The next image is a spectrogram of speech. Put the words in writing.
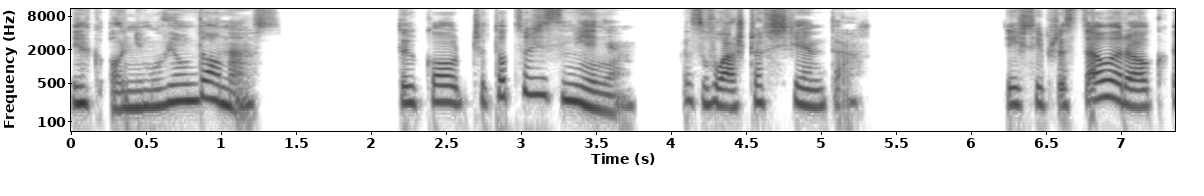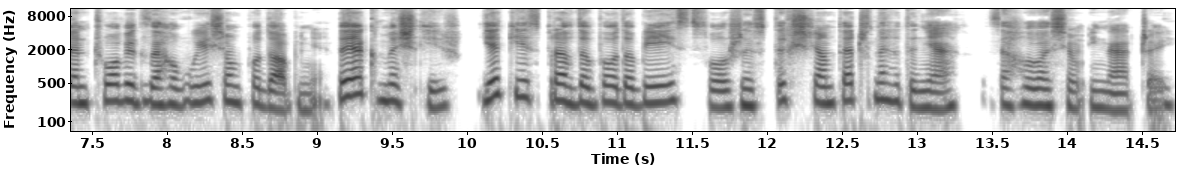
jak oni mówią do nas. Tylko czy to coś zmienia, zwłaszcza w święta? Jeśli przez cały rok ten człowiek zachowuje się podobnie, to jak myślisz, jakie jest prawdopodobieństwo, że w tych świątecznych dniach zachowa się inaczej.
